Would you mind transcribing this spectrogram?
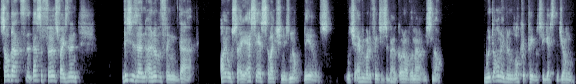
so that's the, that's the first phase. And then this is an, another thing that I will say SAS selection is not hills which everybody thinks it's about going over the mountain. It's not. We don't even look at people to get to the jungle.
